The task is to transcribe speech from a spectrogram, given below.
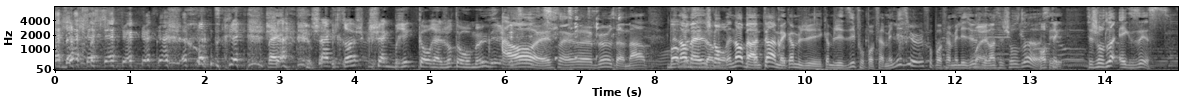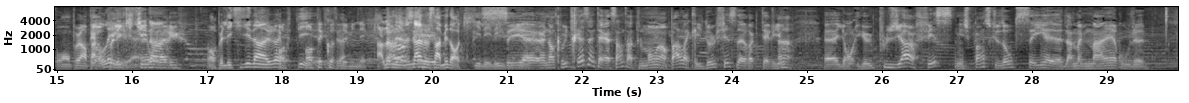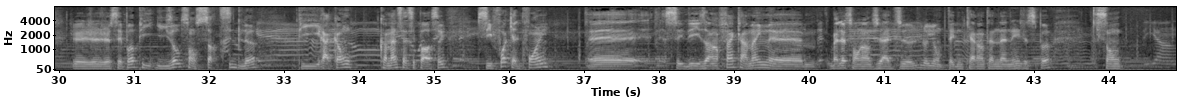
dirait que Ben- chaque, chaque roche, chaque brique qu'on rajoute au mur. Ah ouais, c'est un mur de marde. Bon, non, mais je d'abord. comprends. Non, en même temps, mais comme j'ai, comme j'ai dit, faut pas fermer les yeux. Faut pas fermer les yeux Ouais. devant ces choses-là. Ces choses-là existent. Faut- on peut en parler. on peut les kicker hein, dans la rue. On peut les kicker dans la rue. On- t'écoute. Dominique. Alors là, Non, maintenant, c'est- je me sens d'en kicker les livres. C'est euh, une entrevue très intéressante, hein, tout le monde en parle, avec les deux fils de Rock Thériault. Ah. Euh, ils ont- il y a eu plusieurs fils, mais je pense que les autres, c'est euh, de la même mère ou je, je, je, je sais pas. Puis les autres sont sortis de là, puis ils racontent comment ça s'est passé. Puis c'est fou à quel point euh, c'est des enfants quand même, euh, ben là, ils sont rendus adultes, là, ils ont peut-être une quarantaine d'années, je sais pas, qui sont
